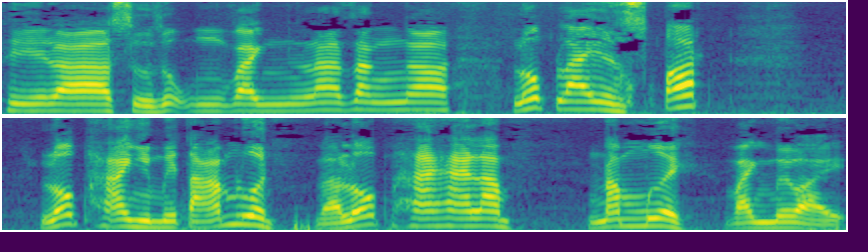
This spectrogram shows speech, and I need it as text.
thì là sử dụng vành la răng uh, lốp Lion Sport lốp 2018 luôn và lốp 225 50 vành 17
